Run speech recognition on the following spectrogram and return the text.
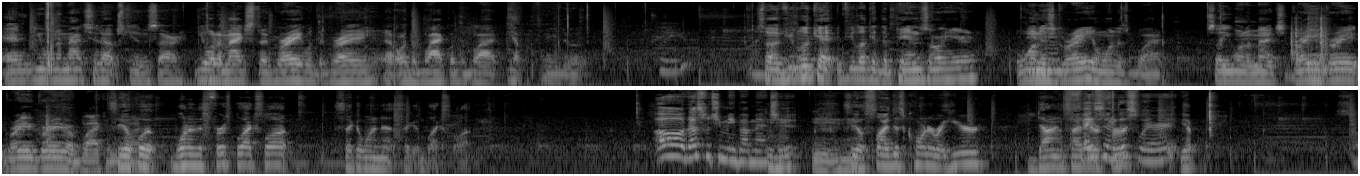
And you want to match it up. Excuse me, sorry. You want to match the gray with the gray uh, or the black with the black. Yep. And you do it. So if you look at if you look at the pins on here, one is gray and one is black. So you want to match gray and gray, gray and gray, or black and So you'll black. put one in this first black slot, second one in that second black slot. Oh, that's what you mean by match Mm-hmm. it. Mm-hmm. So you'll slide this corner right here, down inside Facing there this first. way, right? Yep. So,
